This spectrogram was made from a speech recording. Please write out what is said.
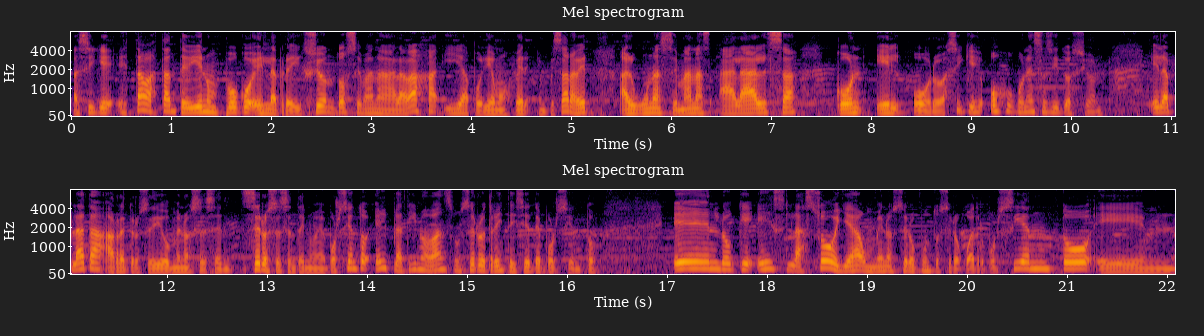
así que está bastante bien un poco es la predicción, dos semanas a la baja y ya podríamos ver, empezar a ver algunas semanas a la alza con el oro. Así que ojo con esa situación. La plata ha retrocedido menos 0,69%, el platino avanza un 0,37%. En lo que es la soya, un menos 0.04%. Eh,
